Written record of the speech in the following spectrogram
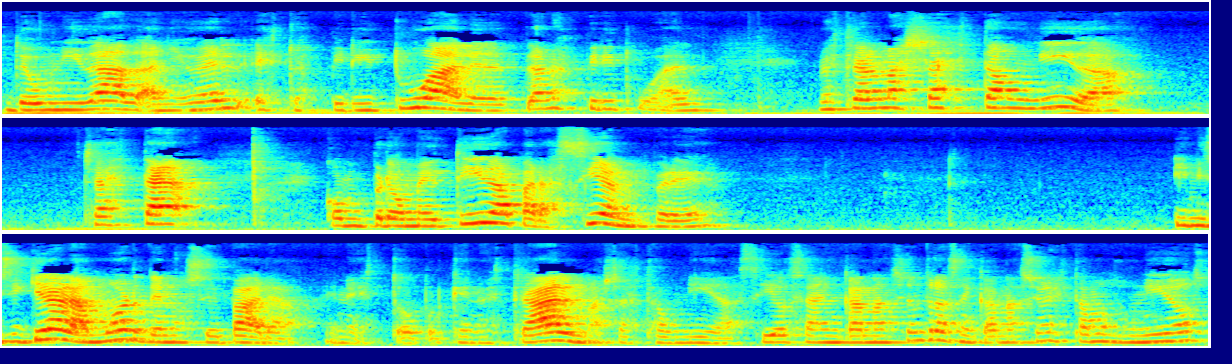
de unidad, a nivel esto espiritual, en el plano espiritual, nuestra alma ya está unida, ya está comprometida para siempre. Y ni siquiera la muerte nos separa en esto, porque nuestra alma ya está unida, ¿sí? O sea, encarnación tras encarnación estamos unidos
